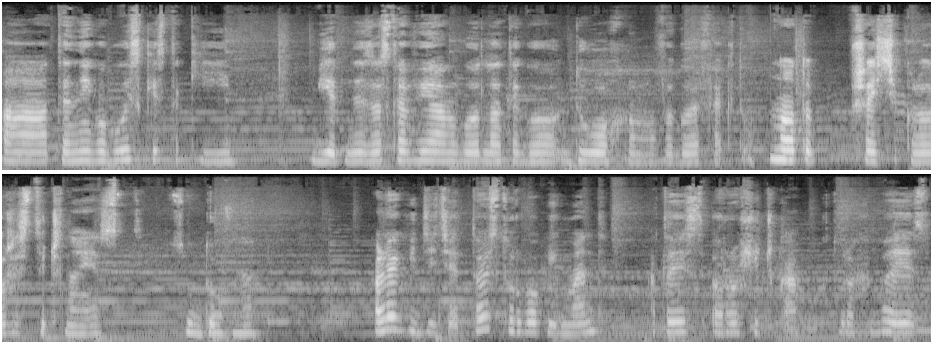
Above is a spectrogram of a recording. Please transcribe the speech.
a ten jego błysk jest taki biedny. Zostawiłam go dla tego duochromowego efektu. No to przejście kolorystyczne jest cudowne. Ale jak widzicie, to jest turbopigment, a to jest rosiczka, która chyba jest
